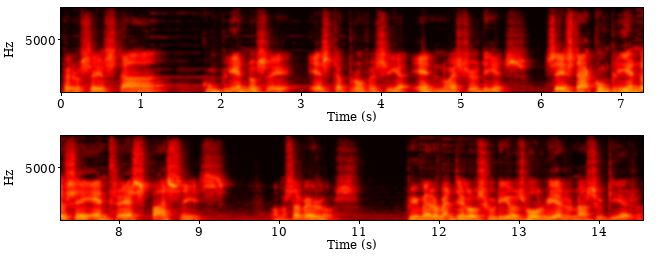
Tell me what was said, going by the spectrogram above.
pero se está cumpliéndose esta profecía en nuestros días. Se está cumpliéndose en tres fases. Vamos a verlos. Primeramente los judíos volvieron a su tierra.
